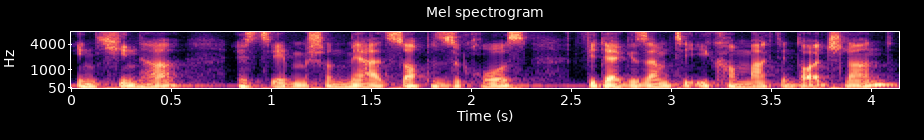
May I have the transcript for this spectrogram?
in China ist eben schon mehr als doppelt so groß wie der gesamte E-Com-Markt in Deutschland.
